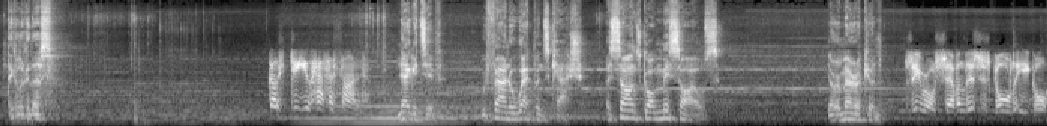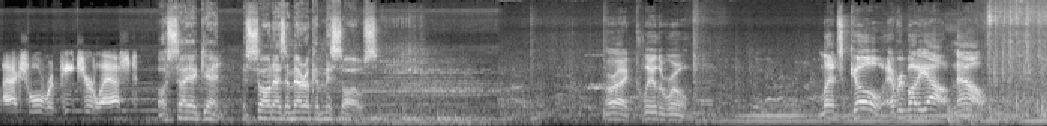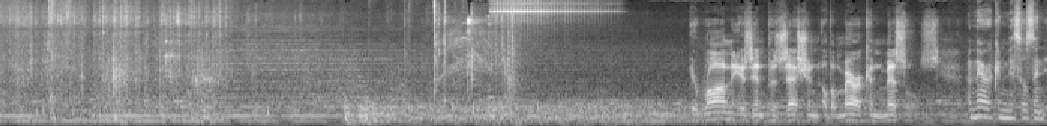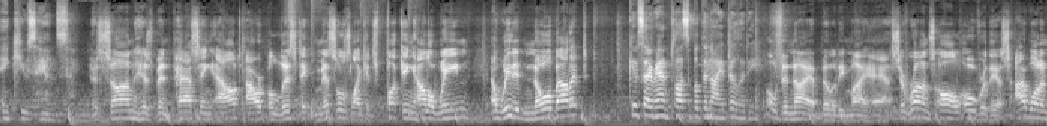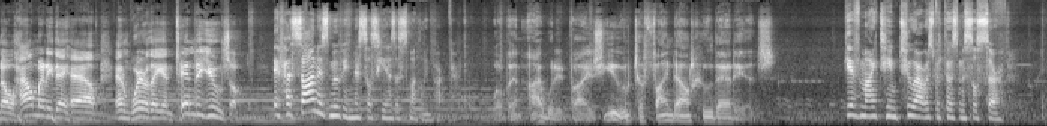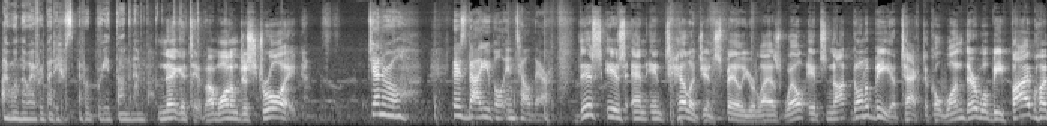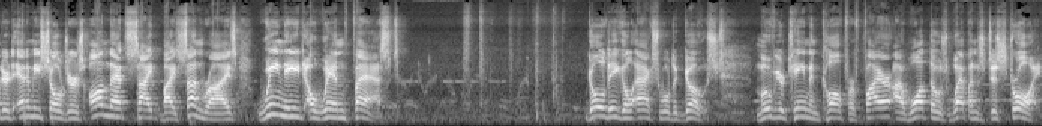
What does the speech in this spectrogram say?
Take a look at this. Ghost, do you have Hassan? Negative. We found a weapons cache. Hassan's got missiles. They're American. Zero 07, this is Gold Eagle. Actual, repeat your last. I'll say again. Hassan has American missiles. All right, clear the room. Let's go. Everybody out, now. Iran is in possession of American missiles. American missiles in AQ's hands. Hassan has been passing out our ballistic missiles like it's fucking Halloween, and we didn't know about it? Gives Iran plausible deniability. Oh, deniability, my ass. Iran's all over this. I want to know how many they have and where they intend to use them. If Hassan is moving missiles, he has a smuggling partner. Well, then I would advise you to find out who that is. Give my team two hours with those missiles, sir. I will know everybody who's ever breathed on them. Negative. I want them destroyed. General, there's valuable intel there. This is an intelligence failure, Laswell. It's not going to be a tactical one. There will be 500 enemy soldiers on that site by sunrise. We need a win fast. Gold Eagle actual to Ghost. Move your team and call for fire. I want those weapons destroyed.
